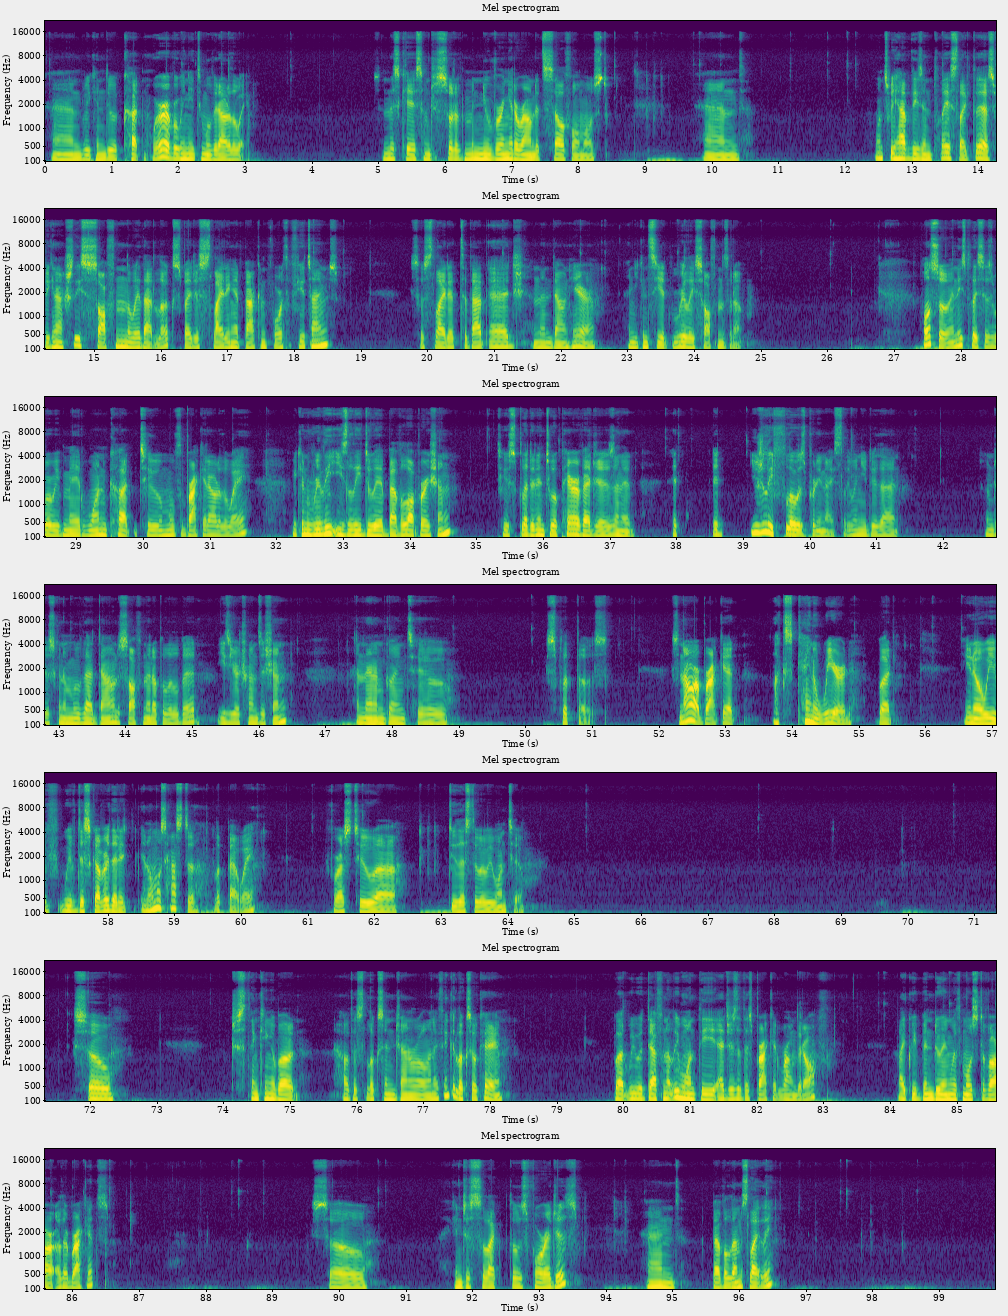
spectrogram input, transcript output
And we can do a cut wherever we need to move it out of the way. So in this case I'm just sort of maneuvering it around itself almost. And once we have these in place like this, we can actually soften the way that looks by just sliding it back and forth a few times. So slide it to that edge and then down here, and you can see it really softens it up. Also, in these places where we've made one cut to move the bracket out of the way, we can really easily do a bevel operation to split it into a pair of edges and it it it usually flows pretty nicely when you do that. I'm just going to move that down to soften it up a little bit. Easier transition. And then I'm going to split those. So now our bracket looks kind of weird, but you know, we've we've discovered that it, it almost has to look that way for us to uh, do this the way we want to. So just thinking about how this looks in general, and I think it looks okay. But we would definitely want the edges of this bracket rounded off, like we've been doing with most of our other brackets. So I can just select those four edges and bevel them slightly.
